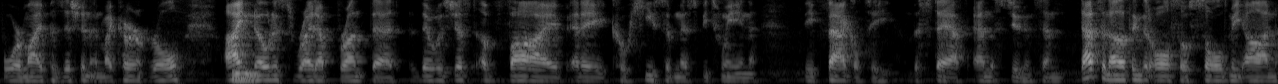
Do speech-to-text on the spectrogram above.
for my position and my current role, I mm. noticed right up front that there was just a vibe and a cohesiveness between the faculty, the staff, and the students. And that's another thing that also sold me on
